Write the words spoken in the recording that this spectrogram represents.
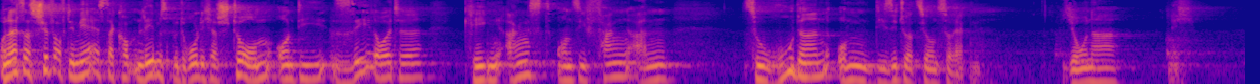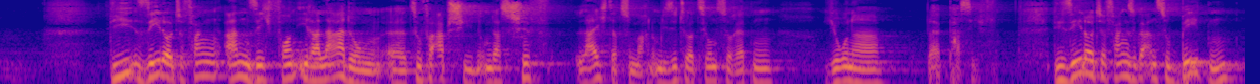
Und als das Schiff auf dem Meer ist, da kommt ein lebensbedrohlicher Sturm und die Seeleute kriegen Angst und sie fangen an zu rudern, um die Situation zu retten. Jona nicht. Die Seeleute fangen an, sich von ihrer Ladung äh, zu verabschieden, um das Schiff leichter zu machen, um die Situation zu retten. Jona bleibt passiv. Die Seeleute fangen sogar an zu beten,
